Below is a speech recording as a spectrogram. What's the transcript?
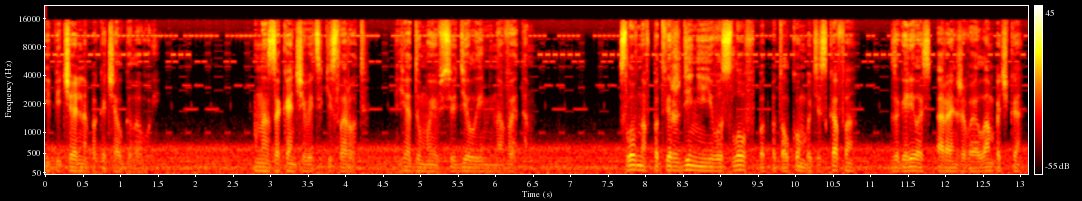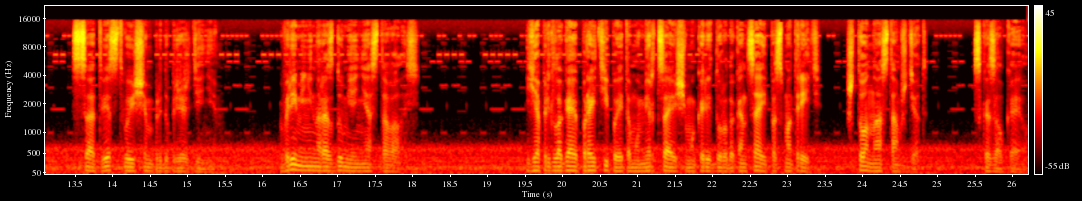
и печально покачал головой. «У нас заканчивается кислород. Я думаю, все дело именно в этом». Словно в подтверждение его слов, под потолком батискафа загорелась оранжевая лампочка с соответствующим предупреждением. Времени на раздумья не оставалось. «Я предлагаю пройти по этому мерцающему коридору до конца и посмотреть, что нас там ждет», — сказал Кайл.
